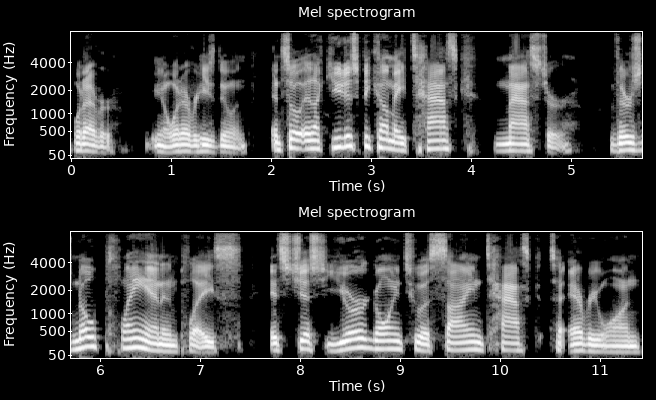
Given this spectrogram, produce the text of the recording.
whatever, you know, whatever he's doing. And so, like, you just become a task master. There's no plan in place. It's just you're going to assign task to everyone,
